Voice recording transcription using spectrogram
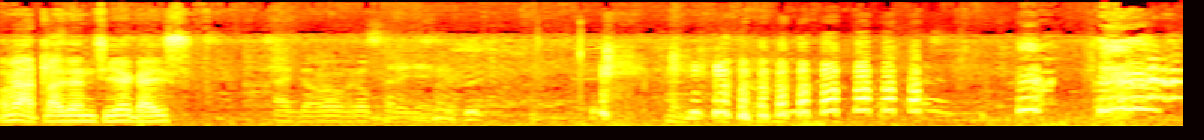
અમે આટલા જણ છીએ ગાઈસ ફરી જાય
